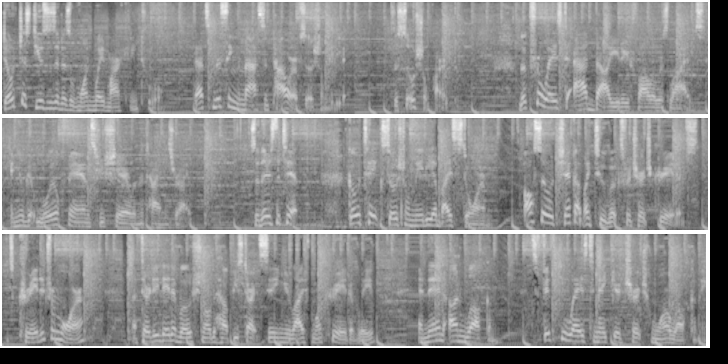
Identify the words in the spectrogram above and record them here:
Don't just use it as a one way marketing tool. That's missing the massive power of social media. The social part. Look for ways to add value to your followers' lives, and you'll get loyal fans who share when the time is right. So there's the tip. Go take social media by storm. Also, check out my two books for church creatives. It's Created for More, a 30 day devotional to help you start seeing your life more creatively, and then Unwelcome. It's 50 ways to make your church more welcoming.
